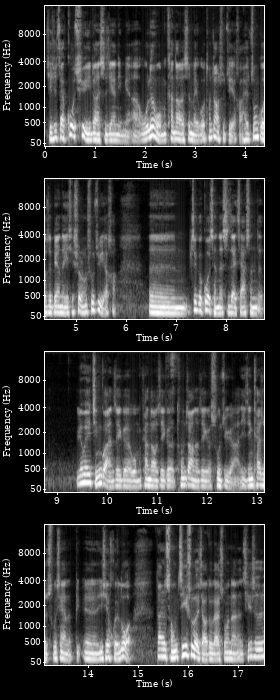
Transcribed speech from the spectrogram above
其实，在过去一段时间里面啊，无论我们看到的是美国通胀数据也好，还是中国这边的一些社融数据也好，嗯，这个过程呢是在加深的，因为尽管这个我们看到这个通胀的这个数据啊，已经开始出现了比呃一些回落，但是从基数的角度来说呢，其实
